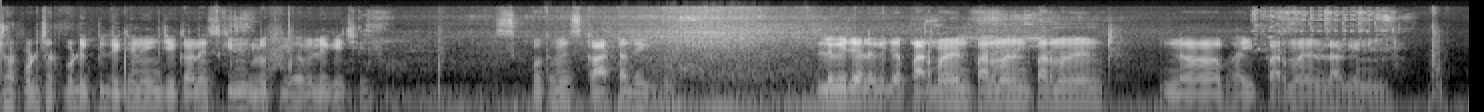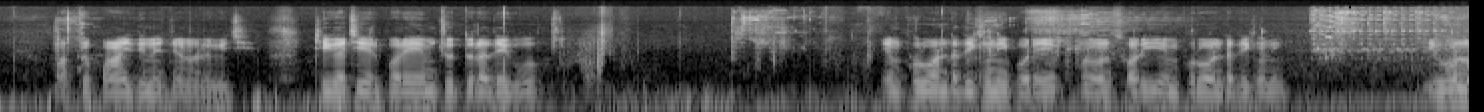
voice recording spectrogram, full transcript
ঝটপট ঝটপট একটু দেখে নিই যে গানের স্কিনগুলো কীভাবে লেগেছে। প্রথমে স্কারটা দেখব। লেগে যা লেগে যা পারমানেন্ট পারমানেন্ট পারমানেন্ট না ভাই পারমানেন্ট লাগেনি। মাত্র পাঁচ দিনের জন্য লেগেছে। ঠিক আছে, এরপরে এম চোদ্দোটা দেখব। এম ফোর ওয়ানটা দেখে নিই পরে। M four one sorry M four ওয়ানটা দেখে নিই। এও ন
